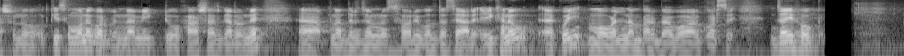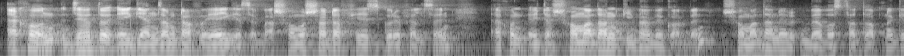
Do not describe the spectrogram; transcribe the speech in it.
আসলে কিছু মনে করবেন না। আমি একটু হাসার কারণে আপনাদের জন্য সরি বলতেছে। আর এইখানেও একই মোবাইল নাম্বার ব্যবহার করছে। যাই হোক এখন যেহেতু এই গ্যাঞ্জামটা হয়েই গেছে বা সমস্যাটা ফেস করে ফেলছেন, এখন এটা সমাধান কীভাবে করবেন? সমাধানের ব্যবস্থা তো আপনাকে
